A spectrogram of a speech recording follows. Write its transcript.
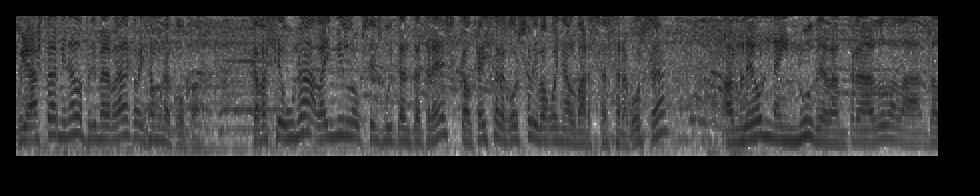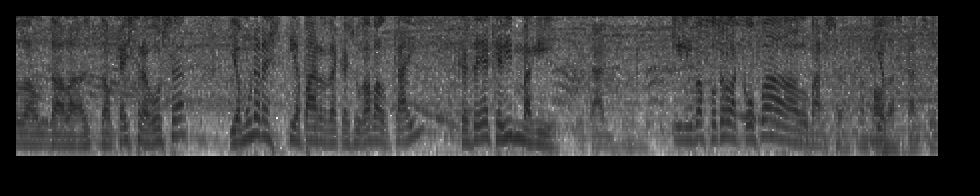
Mira, estava mirant la primera vegada que vaig anar a una copa, que va ser una l'any 1983, que el CAI Saragossa li va guanyar el Barça a Saragossa, amb Leon Nainude, l'entrenador de la, de, de, de la, del CAI Saragossa, i amb una bèstia parda que jugava al CAI, que es deia Kevin Magui. I tant. I li va fotre la copa al Barça. En Pau I, descansi.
